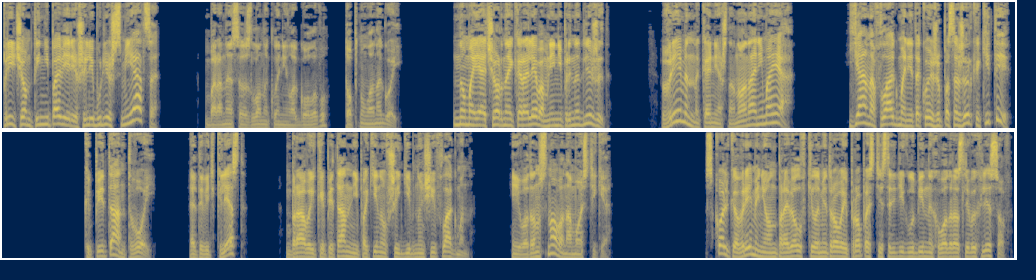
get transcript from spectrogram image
Причем ты не поверишь или будешь смеяться? Баронесса зло наклонила голову, топнула ногой. Но моя черная королева мне не принадлежит. Временно, конечно, но она не моя. Я на флагмане такой же пассажир, как и ты. Капитан твой. Это ведь Клест? Бравый капитан, не покинувший гибнущий флагман. И вот он снова на мостике. Сколько времени он провел в километровой пропасти среди глубинных водорослевых лесов?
